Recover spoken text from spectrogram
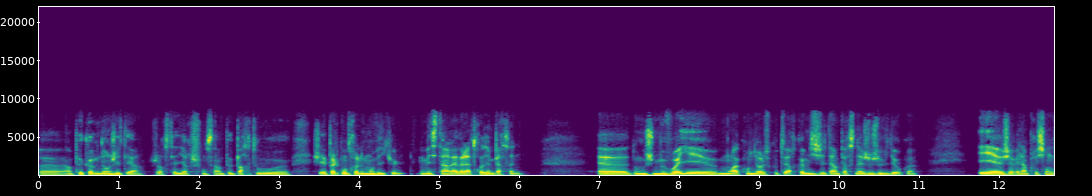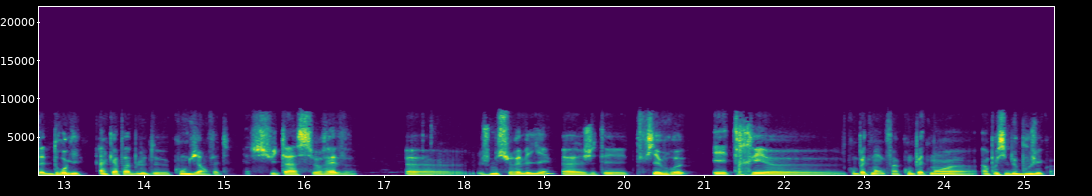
un peu comme dans GTA, genre c'est-à-dire que je fonçais un peu partout, j'avais pas le contrôle de mon véhicule, mais c'était un rêve à la troisième personne. donc je me voyais moi conduire le scooter comme si j'étais un personnage de jeu vidéo quoi et euh, j'avais l'impression d'être drogué, incapable de conduire en fait. Suite à ce rêve, euh, je me suis réveillé, euh, j'étais fiévreux et très complètement, enfin complètement impossible de bouger quoi.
